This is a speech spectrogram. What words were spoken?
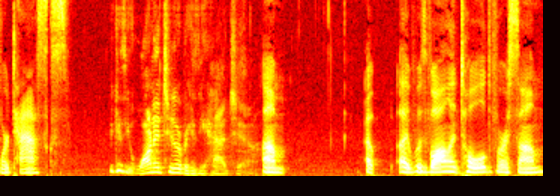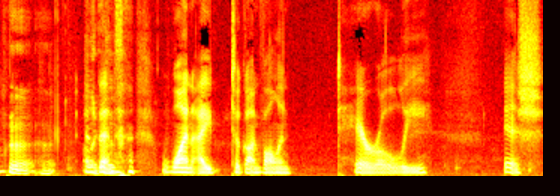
more tasks. Because you wanted to or because you had to? Um, I, I was voluntold for some, and like then this. one I took on voluntarily ish.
